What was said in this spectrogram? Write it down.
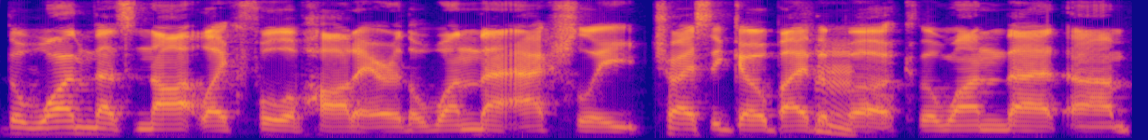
the one that's not like full of hot air, the one that actually tries to go by the Hmm. book, the one that um,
